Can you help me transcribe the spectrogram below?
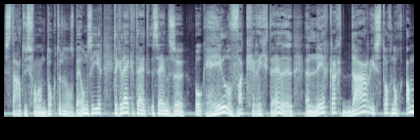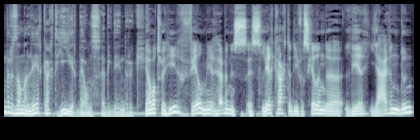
status van een dokter zoals bij ons hier. Tegelijkertijd zijn ze ook heel vakgericht. Hè? Een leerkracht daar is toch nog anders dan een leerkracht hier bij ons, heb ik de indruk. Ja, wat we hier veel meer hebben is, is leerkrachten die verschillende leerjaren doen.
